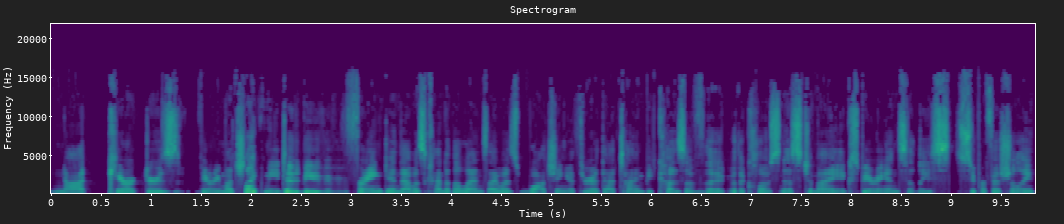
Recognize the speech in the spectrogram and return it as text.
not characters very much like me, to be frank, and that was kind of the lens I was watching it through at that time because of the the closeness to my experience, at least superficially.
